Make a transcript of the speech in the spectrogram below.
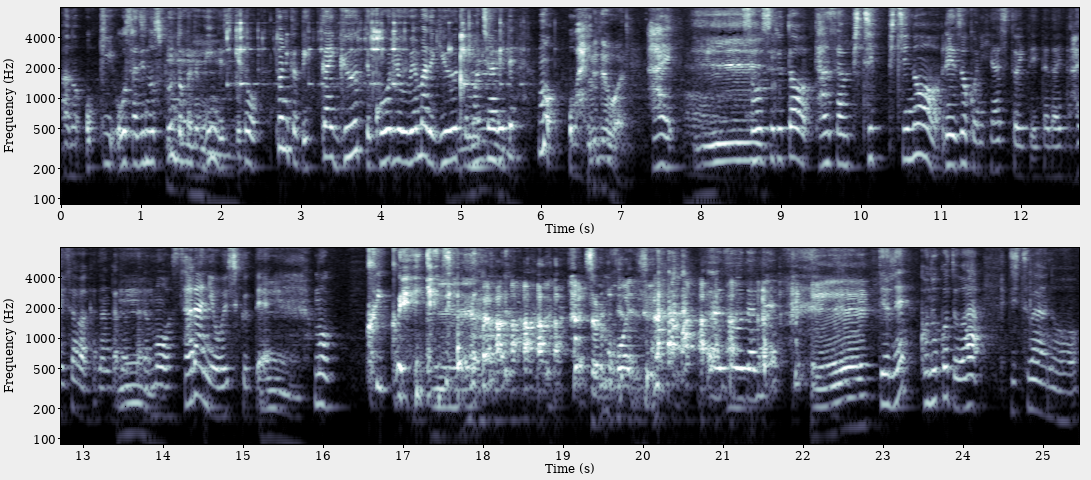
あの大きい大さじのスプーンとかでもいいんですけどとにかく一回ギューって氷を上までギューって持ち上げてもう終わりそれで終わりはいそうすると炭酸ピチピチの冷蔵庫に冷やしといていただいたハイサワーかなんかだったらもうさらに美味しくて、もうクイクイいけちゃう、それも怖いですよねそうだねへでねこのことは実はあの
